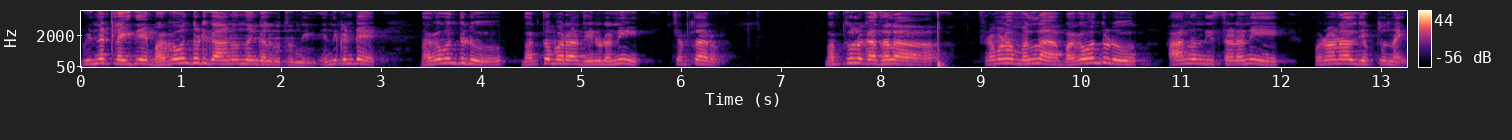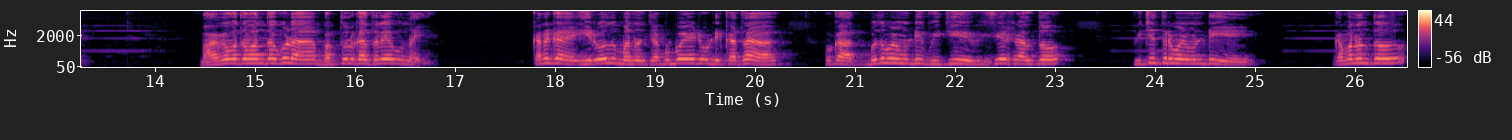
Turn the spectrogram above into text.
విన్నట్లయితే భగవంతుడికి ఆనందం కలుగుతుంది. ఎందుకంటే భగవంతుడు భక్తపరాధీనుడని చెప్తారు. భక్తుల కథల శ్రవణం వల్ల భగవంతుడు ఆనందిస్తాడని పురాణాలు చెప్తున్నాయి. భాగవతం అంతా కూడా భక్తుల కథలే ఉన్నాయి. కనుక ఈరోజు మనం చెప్పబోయేటువంటి కథ ఒక అద్భుతమైనటువంటి విజయ విశేషాలతో విచిత్రమైనటువంటి గమనంతో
